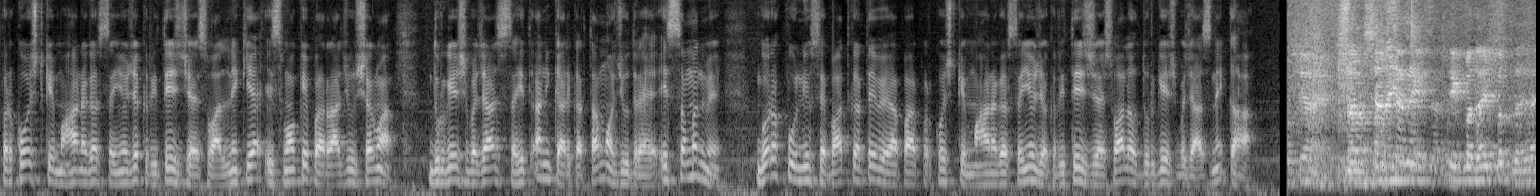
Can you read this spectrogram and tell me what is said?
प्रकोष्ठ के महानगर संयोजक रितेश जायसवाल ने किया। इस मौके पर राजू शर्मा, दुर्गेश बजाज सहित अन्य कार्यकर्ता मौजूद रहे। इस संबंध में गोरखपुर न्यूज़ से बात करते हुए व्यापार प्रकोष्ठ के महानगर संयोजक रितेश जायसवाल और दुर्गेश बजाज ने कहा। क्या है? सर समस्या नहीं सर एक बधाई पत्र है।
